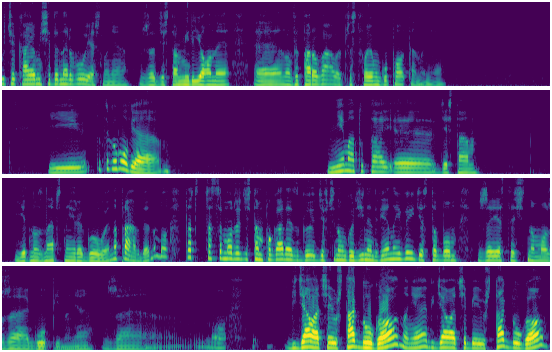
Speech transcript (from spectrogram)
uciekają i się denerwujesz, no nie? Że gdzieś tam miliony e, no, wyparowały przez twoją głupotę, no nie? I dlatego mówię, nie ma tutaj e, gdzieś tam jednoznacznej reguły, naprawdę, no bo ta, czasem może gdzieś tam pogadać z go, dziewczyną godzinę, dwie, no i wyjdzie z tobą, że jesteś, no może głupi, no nie, że no widziała cię już tak długo, no nie, widziała ciebie już tak długo,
